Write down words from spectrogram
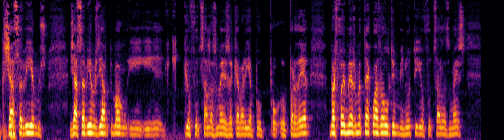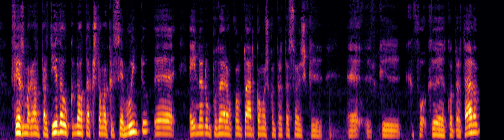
crescer. já sabíamos, já sabíamos de antemão e, e que o Futsal Azemeiros acabaria por, por perder, mas foi mesmo até quase ao último minuto e o Futsal Azemeiros fez uma grande partida, o que nota que estão a crescer muito. eh, ainda não puderam contar com as contratações que, eh, que, que, que contrataram.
